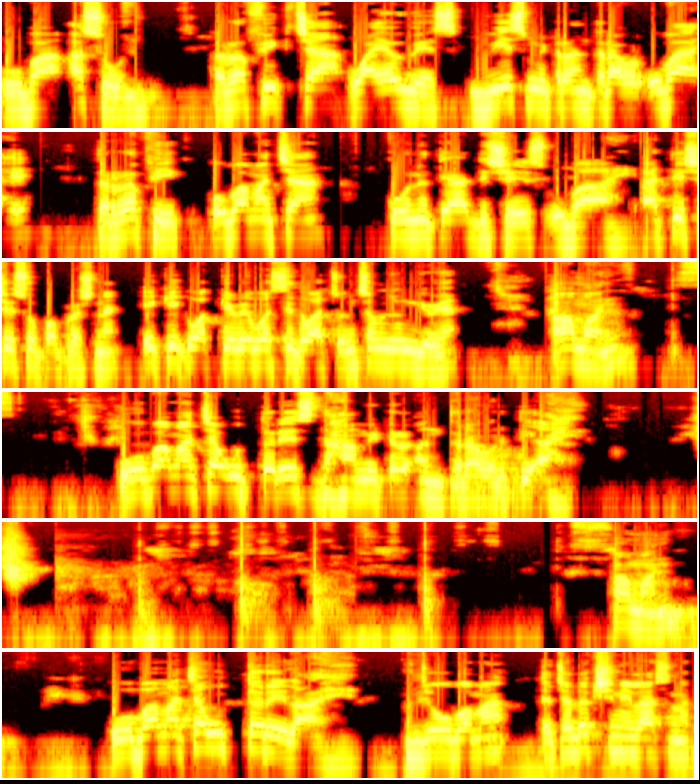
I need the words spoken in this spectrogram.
उभा असून रफिकच्या वायव्येस वीस मीटर अंतरावर उभा आहे. तर रफिक ओबामाच्या कोणत्या दिशेस उभा आहे? अतिशय सोपा प्रश्न आहे. एक एक वाक्य व्यवस्थित वाचून समजून घेऊया. अमन ओबामाच्या उत्तरेस दहा मीटर अंतरावरती आहे. अमन ओबामाच्या उत्तरेला आहे. म्हणजे ओबामा त्याच्या दक्षिणेला असणार.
